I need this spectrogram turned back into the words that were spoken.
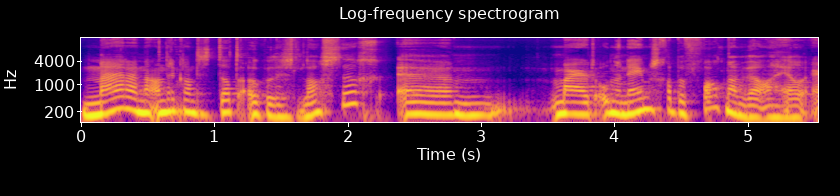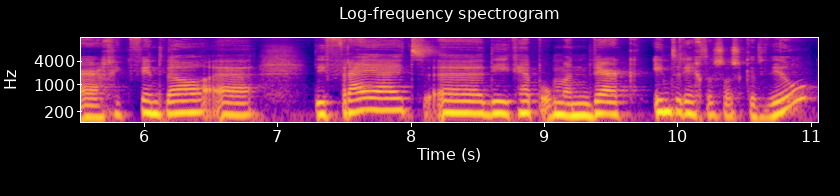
Maar aan de andere kant is dat ook wel eens lastig. Ehm, maar het ondernemerschap bevalt me wel heel erg. Ik vind wel eh, die vrijheid eh, die ik heb om mijn werk in te richten zoals ik het wil.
